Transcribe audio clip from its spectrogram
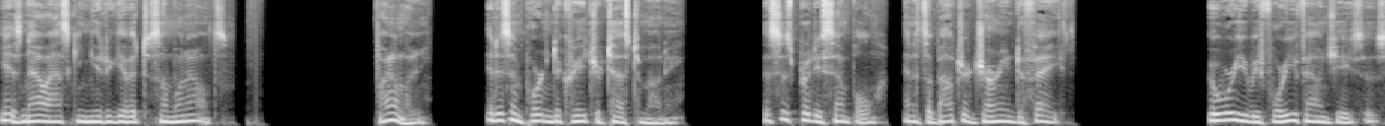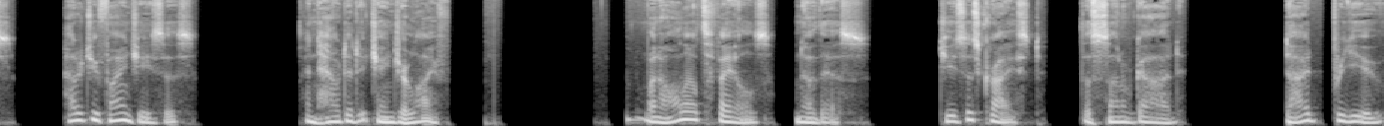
He is now asking you to give it to someone else. Finally, it is important to create your testimony. This is pretty simple, and it's about your journey to faith. Who were you before you found Jesus? How did you find Jesus? And how did it change your life? When all else fails, know this Jesus Christ the Son of God, died for you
